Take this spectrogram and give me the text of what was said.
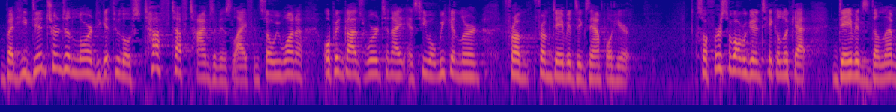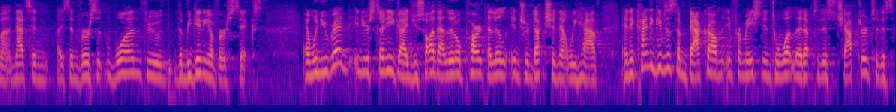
But he did turn to the Lord to get through those tough, tough times of his life. And so we want to open God's word tonight and see what we can learn from, from David's example here. So first of all, we're going to take a look at David's dilemma. And that's in, I said, verse 1 through the beginning of verse 6. And when you read in your study guide, you saw that little part, that little introduction that we have. And it kind of gives us some background information into what led up to this chapter, to this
